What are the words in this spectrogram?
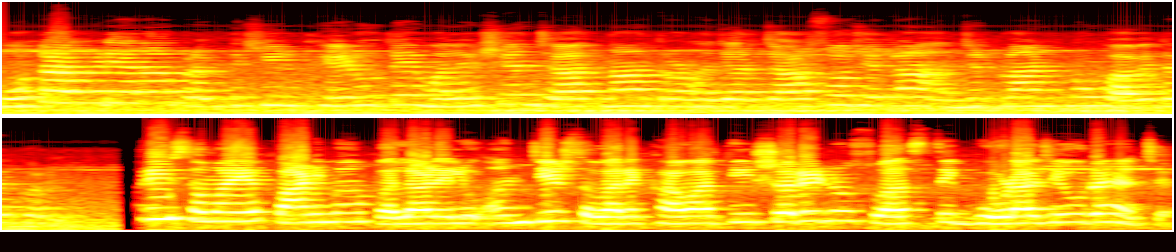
મોટા આંકડિયાના પ્રગતિશીલ ખેડૂતે મલેશિયન જાતના ત્રણ હજાર ચારસો જેટલા અંજીર પ્લાન્ટનું વાવેતર કર્યું. રાત્રિ સમયે પાણીમાં પલાળેલું અંજીર સવારે ખાવાથી શરીરનું સ્વાસ્થ્ય ઘોડા જેવું રહે છે.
